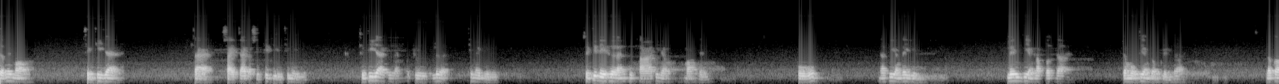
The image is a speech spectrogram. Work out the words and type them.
ธอไม่มองสิ่งที่แย่ แต่ใส่ใจกับสิ่งที่ดีที่มีอยู่สิ่งที่แย่คืออะไรก็คือเลือดที่ไม่ดี สิ่งที่ดีคืออะไรคือตาที่ยังมองเห็น หูนะที่ยังได้ยินเลิ้นที่ยังรับรสได้ จมูกที่ยังดมกลิ่นได้ แล้วก็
